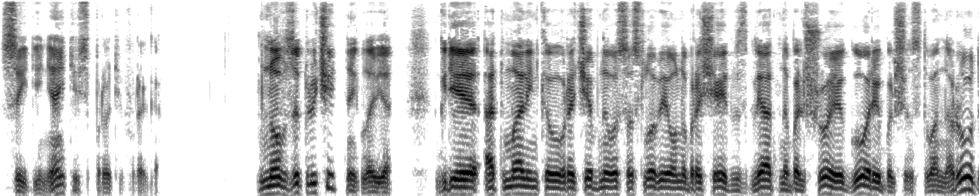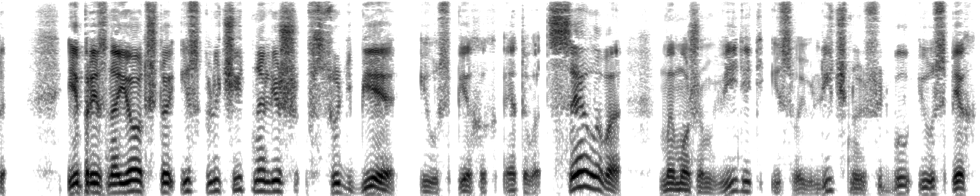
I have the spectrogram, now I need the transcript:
соединяйтесь против врага. Но в заключительной главе, где от маленького врачебного сословия он обращает взгляд на большое горе большинства народа и признает, что исключительно лишь в судьбе и успехах этого целого мы можем видеть и свою личную судьбу и успех,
